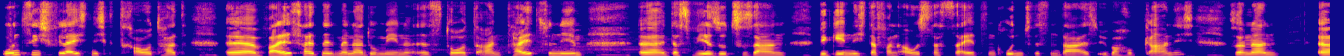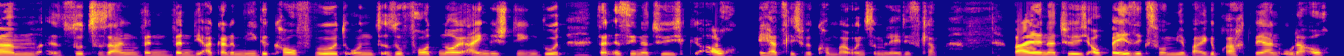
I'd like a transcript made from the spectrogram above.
und sich vielleicht nicht getraut hat, äh, weil es halt eine Männerdomäne ist, dort daran teilzunehmen, äh, dass wir sozusagen, wir gehen nicht davon aus, dass da jetzt ein Grundwissen da ist, überhaupt gar nicht, sondern ähm, sozusagen, wenn, wenn die Akademie gekauft wird und sofort neu eingestiegen wird, dann ist sie natürlich auch herzlich willkommen bei uns im Ladies Club weil natürlich auch Basics von mir beigebracht werden oder auch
